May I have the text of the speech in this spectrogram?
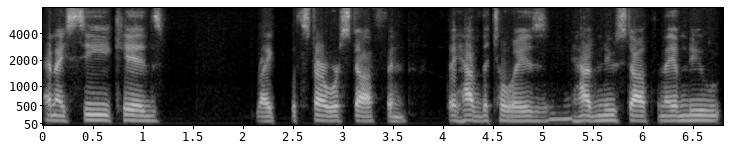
and i see kids like with star wars stuff and they have the toys and they have new stuff and they have new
